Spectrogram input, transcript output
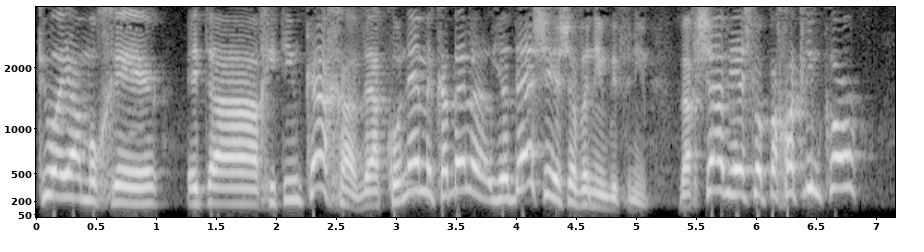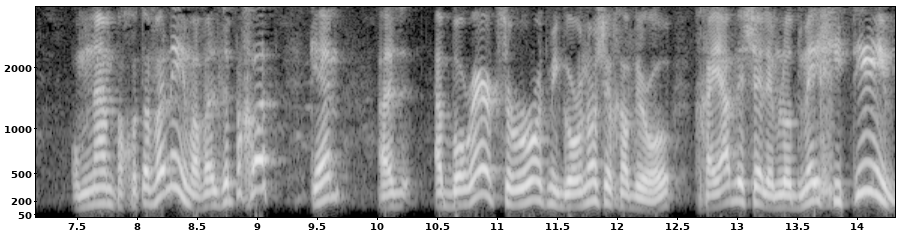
כי הוא היה מוכר את החיטים ככה, והקונה מקבל, יודע שיש אבנים בפנים, ועכשיו יש לו פחות למכור. אמנם פחות אבנים, אבל זה פחות, כן? אז הבורר צרורות מגורנו של חברו, חייב לשלם לו דמי חיטים.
